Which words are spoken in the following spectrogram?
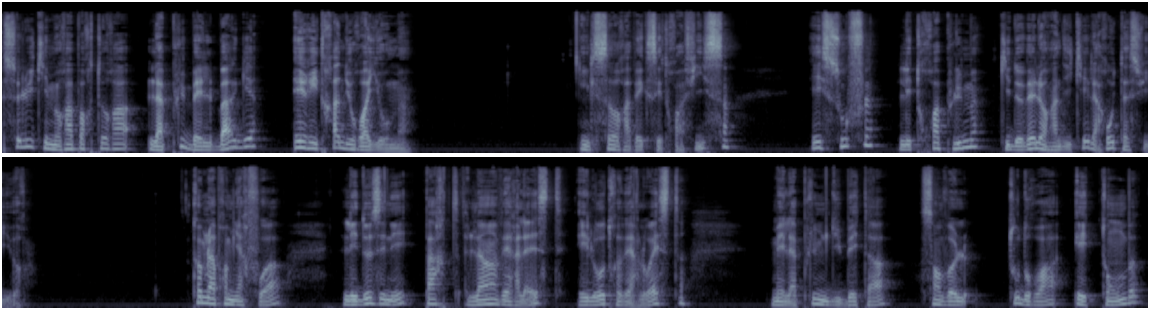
Celui qui me rapportera la plus belle bague héritera du royaume il sort avec ses trois fils et souffle les trois plumes qui devaient leur indiquer la route à suivre. Comme la première fois, les deux aînés partent l'un vers l'est et l'autre vers l'ouest, mais la plume du bêta s'envole tout droit et tombe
